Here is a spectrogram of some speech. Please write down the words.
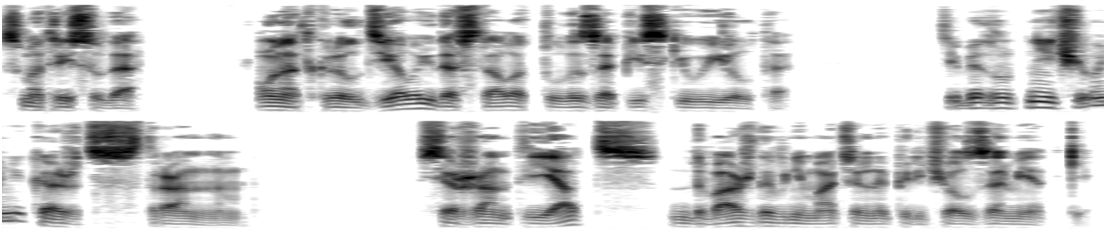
смотри сюда». Он открыл дело и достал оттуда записки Уилта. «Тебе тут ничего не кажется странным?» Сержант Яц дважды внимательно перечел заметки.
